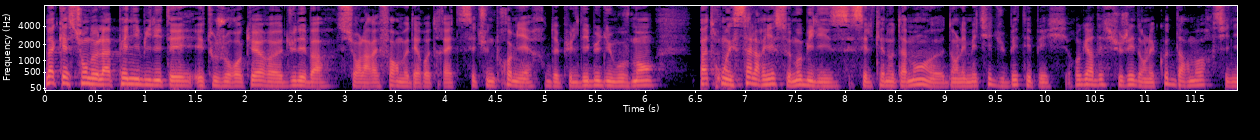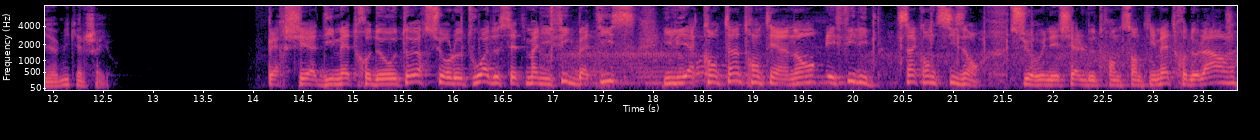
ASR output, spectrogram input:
La question de la pénibilité est toujours au cœur euh, du débat sur la réforme des retraites. C'est une première depuis le début du mouvement. Patrons et salariés se mobilisent. C'est le cas notamment euh, dans les métiers du BTP. Regardez ce sujet dans les Côtes d'Armor, signé Michael Chaillot. Perché à 10 mètres de hauteur sur le toit de cette magnifique bâtisse, il y a Quentin, 31 ans, et Philippe, 56 ans. Sur une échelle de 30 cm de large,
